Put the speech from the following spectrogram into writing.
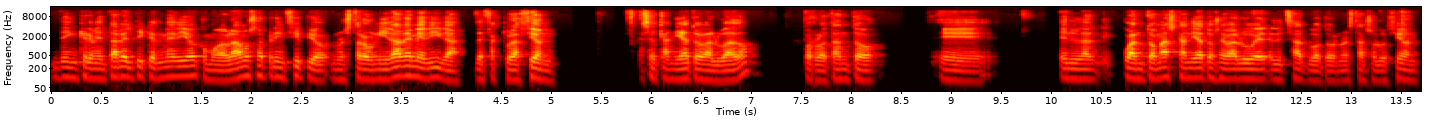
incrementar el ticket medio, como hablábamos al principio, nuestra unidad de medida de facturación es el candidato evaluado. Por lo tanto, eh, cuanto más candidatos evalúe el chatbot o nuestra solución,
